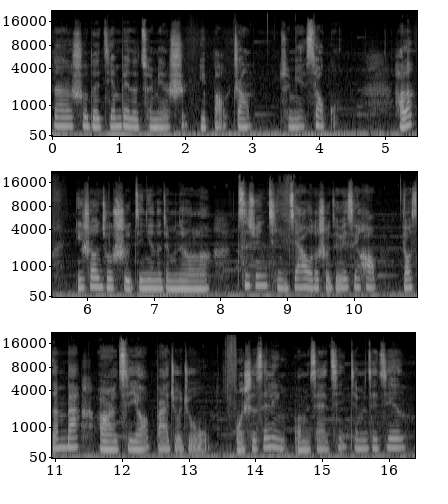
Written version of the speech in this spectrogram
那术德兼备的催眠师，以保障。催眠效果好了，以上就是今天的节目内容了。咨询请加我的手机微信号幺三八二二七幺八九九五，我是 Celine，我们下一期节目再见。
